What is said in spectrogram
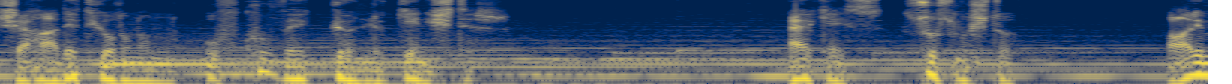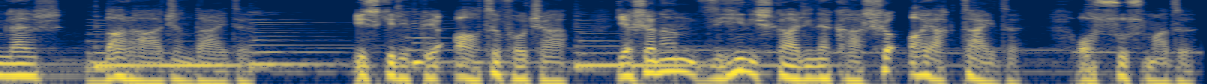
Şehadet yolunun ufku ve gönlü geniştir. Herkes susmuştu. Alimler dar ağacındaydı. İskilipli Atıf Hoca yaşanan zihin işgaline karşı ayaktaydı. O susmadı.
